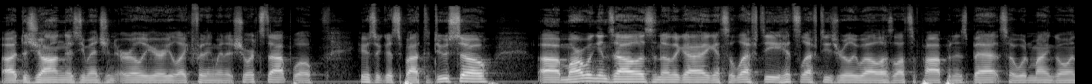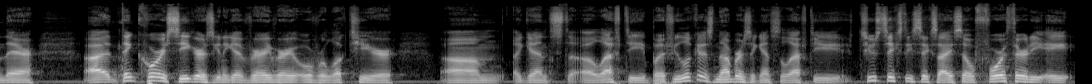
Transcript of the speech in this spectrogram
Uh, DeJong, as you mentioned earlier, you like fitting him in at shortstop. Well, here's a good spot to do so. Uh, Marwin Gonzalez, another guy against a lefty, hits lefties really well, has lots of pop in his bat, so I wouldn't mind going there. I think Corey Seager is going to get very, very overlooked here um, against a lefty. But if you look at his numbers against the lefty, 266 ISO, 438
